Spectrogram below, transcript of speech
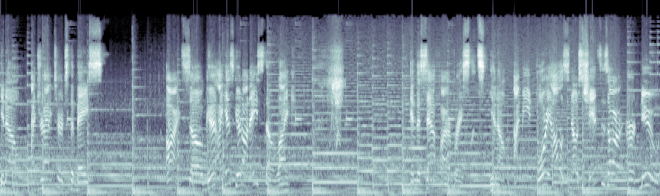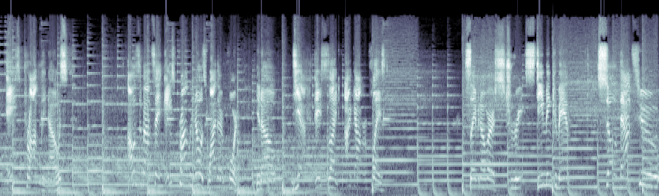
You know, I dragged her to the base. Alright, so good. I guess good on Ace, though. Like, in the Sapphire bracelets, you know. I mean, Borealis knows. Chances are, or new, Ace probably knows. I was about to say, Ace probably knows why they're important. You know, yeah, Ace like, I got replaced. Slaving over a street steaming command so that's who,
